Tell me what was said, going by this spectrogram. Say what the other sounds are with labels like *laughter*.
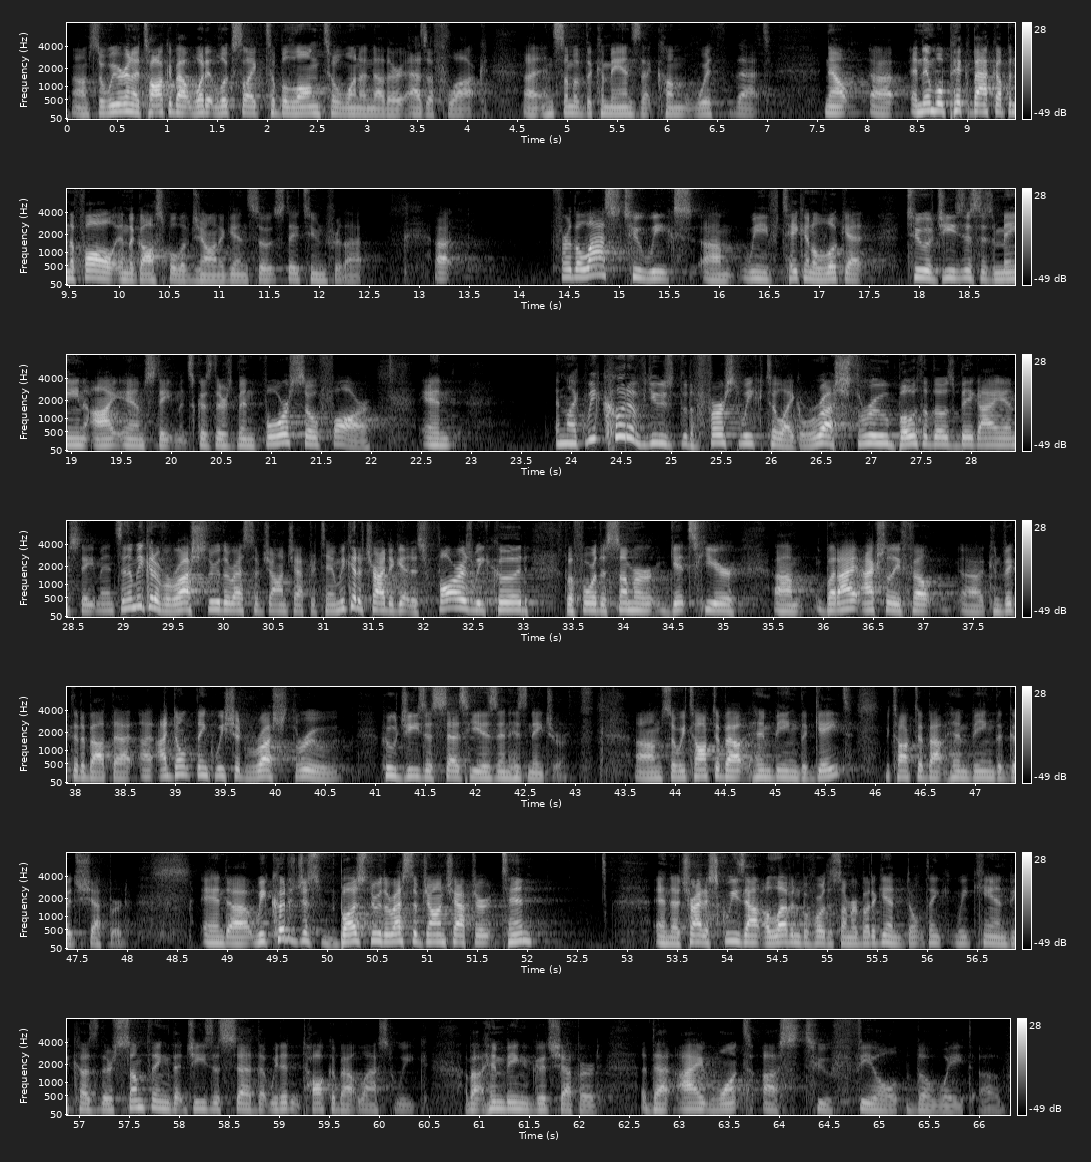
Um, so we're going to talk about what it looks like to belong to one another as a flock uh, and some of the commands that come with that. Now, uh, and then we'll pick back up in the fall in the Gospel of John again, so stay tuned for that. Uh, for the last two weeks, um, we've taken a look at two of Jesus' main I am statements because there's been four so far. And and like we could have used the first week to like rush through both of those big I am statements. And then we could have rushed through the rest of John chapter 10. We could have tried to get as far as we could before the summer gets here. Um, but I actually felt uh, convicted about that. I, I, don't think we should rush through who Jesus says he is in his nature. Um, so we talked about him being the gate, we talked about him being the good shepherd. And uh, we could have just buzzed through the rest of John chapter 10 and uh, try to squeeze out 11 before the summer. But again, don't think we can because there's something that Jesus said that we didn't talk about last week about him being a good shepherd that I want us to feel the weight of.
